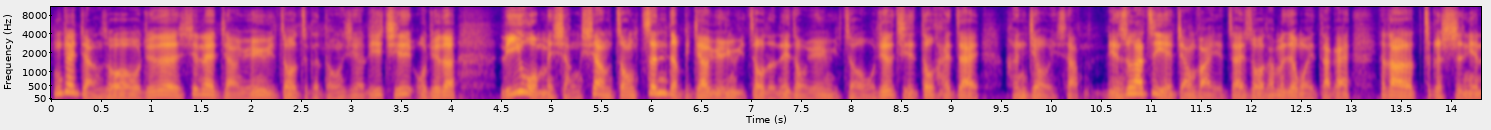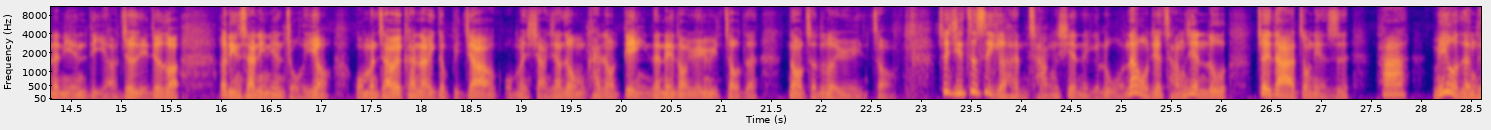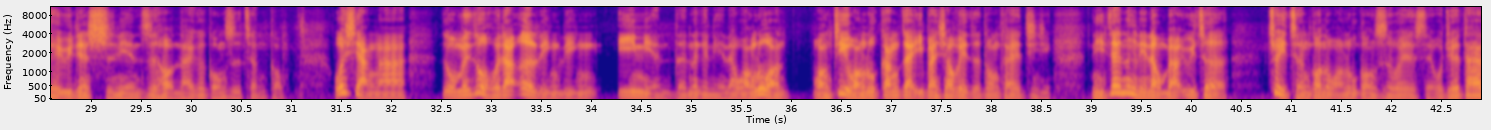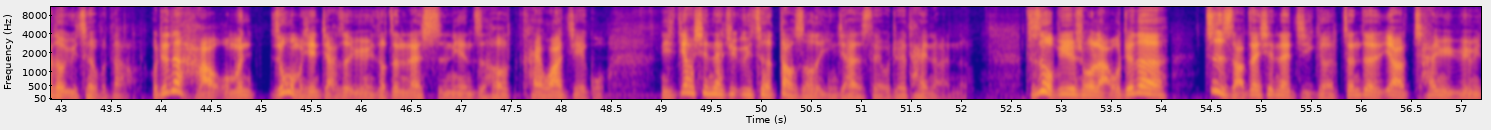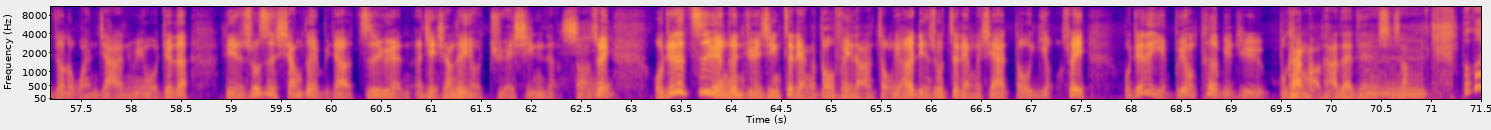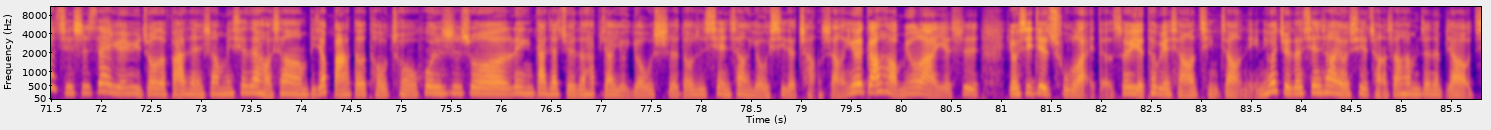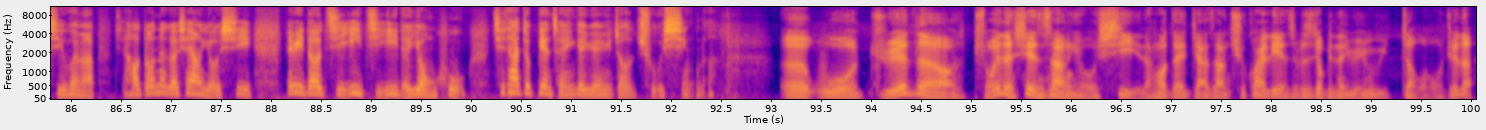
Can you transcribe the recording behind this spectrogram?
应该讲说，我觉得现在讲元宇宙这个东西啊，你其实我觉得。离我们想象中真的比较元宇宙的那种元宇宙，我觉得其实都还在很久以上。脸书他自己的讲法也在说，他们认为大概要到这个十年的年底啊，就是也就是说二零三零年左右，我们才会看到一个比较我们想象中我们看那种电影的那种元宇宙的那种程度的元宇宙。所以其实这是一个很长线的一个路。那我觉得长线路最大的重点是，它没有人可以预见十年之后哪个公司成功。我想啊，我们如果回到二零零一年的那个年代，网络网网际网络刚在一般消费者中开始进行。你在那个年代，我们要预测最成功的网络公司会是谁？我觉得大家都预测不到。我觉得好，我们如果我们先假设元宇宙真的在十年之后开花结果，你要现在去预测到时候的赢家是谁？我觉得太难了。只是我必须说了，我觉得。至少在现在几个真正要参与元宇宙的玩家里面，我觉得脸书是相对比较有资源，而且相对有决心的。所以我觉得资源跟决心这两个都非常的重要，而脸书这两个现在都有，所以。我觉得也不用特别去不看好它在这件事上。不过，其实，在元宇宙的发展上面，现在好像比较拔得头筹，或者是说令大家觉得它比较有优势的，都是线上游戏的厂商。因为刚好 Mula 也是游戏界出来的，所以也特别想要请教你。你会觉得线上游戏的厂商他们真的比较有机会吗？好多那个线上游戏，maybe 都有几亿、几亿的用户，其实它就变成一个元宇宙的雏形了。呃，我觉得哦，所谓的线上游戏，然后再加上区块链，是不是就变成元宇宙哦？我觉得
